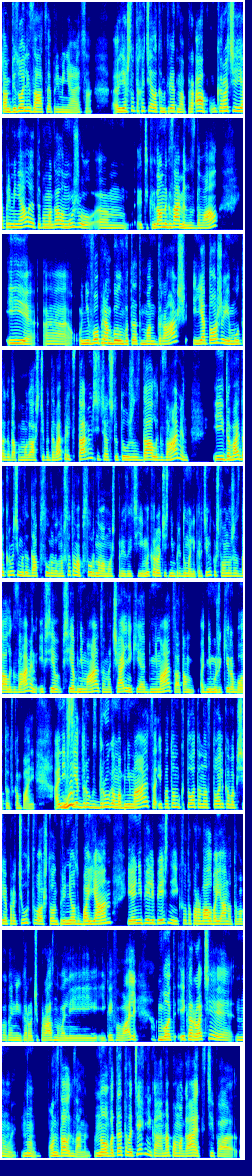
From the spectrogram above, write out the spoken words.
там визуализация применяется. Э, Я что-то хотела конкретно про. А, короче, я применяла это, помогала мужу, эм, эти, когда он экзамен сдавал, и э, у него прям был вот этот мандраж, и я тоже ему тогда помогала, что типа давай представим сейчас, что ты уже сдал экзамен, и давай докрутим это до абсурда. Ну что там абсурдного может произойти? И мы, короче, с ним придумали картинку, что он уже сдал экзамен, и все, все обнимаются, начальники обнимаются, а там одни мужики работают в компании. Они Ух. все друг с другом обнимаются, и потом кто-то настолько вообще прочувствовал, что он принес баян, и они пели песни, и кто-то порвал баян от того, как они, короче, праздновали и, и кайфовали. Вот, и, короче, ну, ну, он сдал экзамен. Но вот эта вот техника, она помогает, типа,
